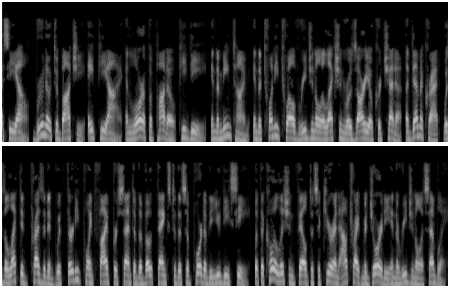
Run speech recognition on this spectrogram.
SEL, Bruno Tabacci API, and Laura Puppato PD. In the meantime, in the 2012 regional election Rosario Crocetta, a Democrat, was elected president with 30.5% of the vote thanks to the support of the UDC, but the coalition failed to secure an outright majority in the regional assembly.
